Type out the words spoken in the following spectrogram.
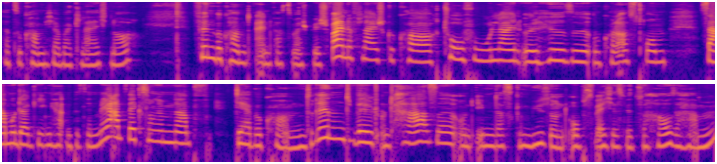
Dazu komme ich aber gleich noch. Finn bekommt einfach zum Beispiel Schweinefleisch gekocht, Tofu, Leinöl, Hirse und Kolostrum. Samu dagegen hat ein bisschen mehr Abwechslung im Napf. Der bekommt Rind, Wild und Hase und eben das Gemüse und Obst, welches wir zu Hause haben.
